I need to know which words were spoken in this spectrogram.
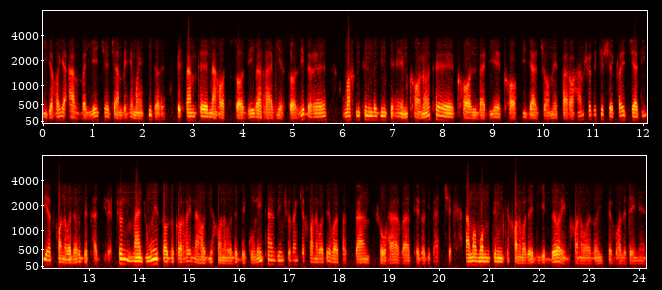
ایده های اولیه که جنبه حمایتی داره به سمت نهادسازی و رویه سازی بره اون وقت می‌تونیم بگیم که امکانات کالبدی کافی در جامعه فراهم شده که شکلهای جدیدی از خانواده رو بپذیره. چون مجموعه سازوکارهای نهادی خانواده به گونه تنظیم شدن که خانواده باید از زن شوهر و تعدادی بچه. اما ما می‌تونیم که خانواده دیگه داریم خانوادهایی که والدین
